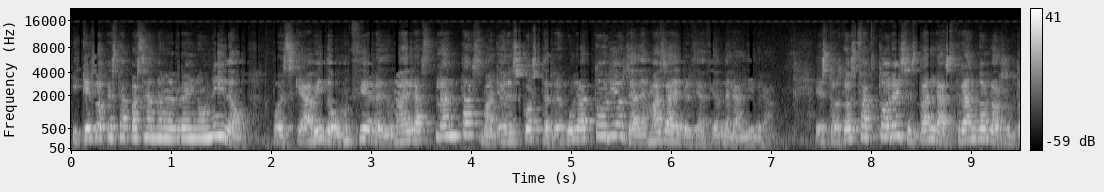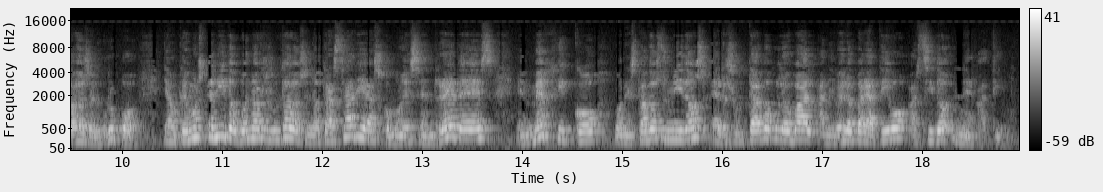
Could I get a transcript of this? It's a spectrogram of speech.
¿Y qué es lo que está pasando en el Reino Unido? Pues que ha habido un cierre de una de las plantas, mayores costes regulatorios y además la depreciación de la libra. Estos dos factores están lastrando los resultados del grupo y aunque hemos tenido buenos resultados en otras áreas como es en redes, en México o en Estados Unidos, el resultado global a nivel operativo ha sido negativo.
